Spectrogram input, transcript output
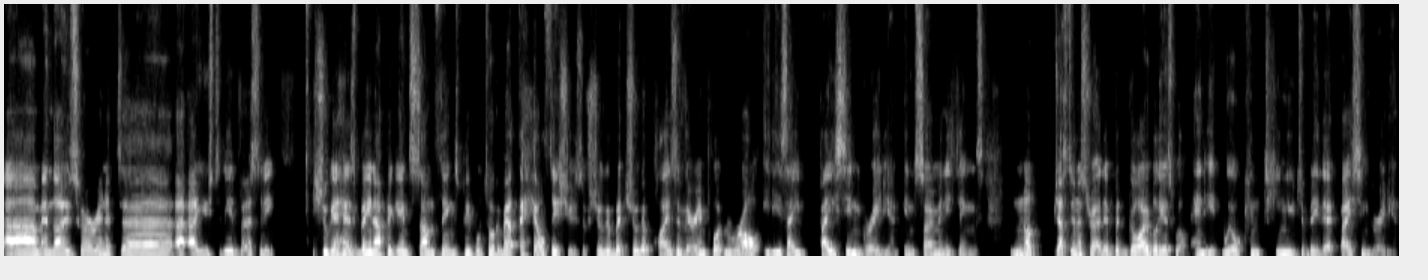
Um, and those who are in it uh, are used to the adversity. Sugar has been up against some things. People talk about the health issues of sugar, but sugar plays a very important role. It is a base ingredient in so many things, not just in Australia, but globally as well. And it will continue to be that base ingredient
